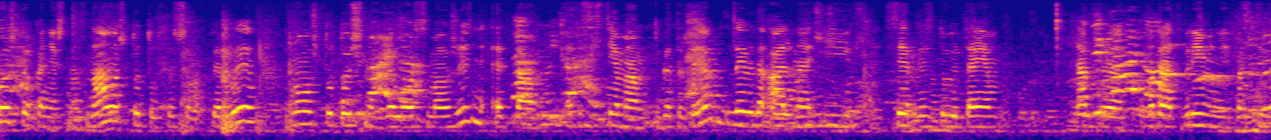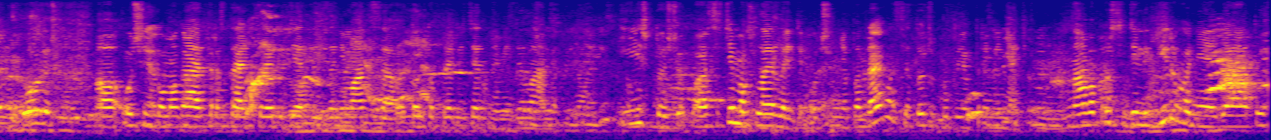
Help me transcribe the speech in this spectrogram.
Кое-что, конечно, знала, что-то услышала впервые, но что точно ввелось в мою жизнь, это, это система ГТД Дэвида Альна и сервис DoITM также квадрат времени по Стивену Кови а, очень помогает расставить приоритеты и заниматься только приоритетными делами. И что еще? А, система Fly Lady очень мне понравилась, я тоже буду ее применять. На вопросы делегирования я тоже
